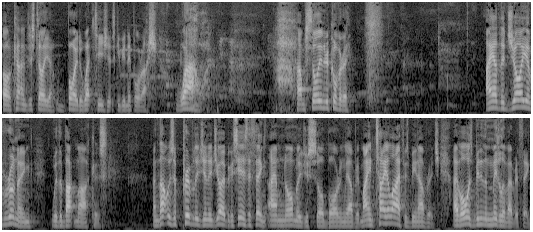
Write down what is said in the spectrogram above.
oh, can't I just tell you, boy, the wet t shirts give you nipple rash. Wow. I'm still in recovery. I had the joy of running with the back markers. And that was a privilege and a joy because here's the thing I am normally just so boringly average. My entire life has been average. I've always been in the middle of everything.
